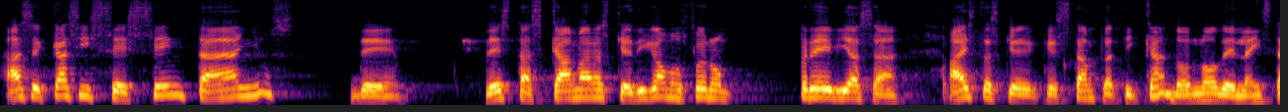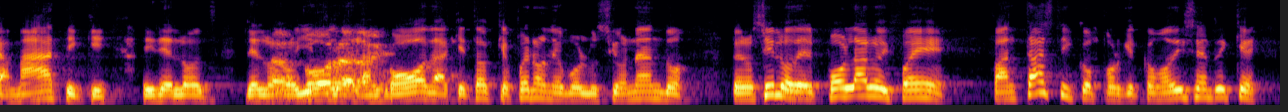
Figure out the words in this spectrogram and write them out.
hace casi 60 años de, estas cámaras que, digamos, fueron previas a, a estas que, que, están platicando, ¿no? De la Instamatic y, de los, de los rollitos de la Kodak, que, todo, que fueron evolucionando. Pero sí, lo del Polaroid fue fantástico, porque como dice Enrique,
